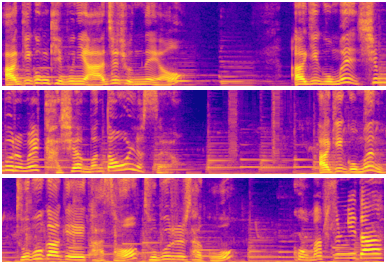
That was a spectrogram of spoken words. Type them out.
아기 곰 기분이 아주 좋네요. 아기 곰은 심부름을 다시 한번 떠올렸어요. 아기 곰은 두부 가게에 가서 두부를 사고 고맙습니다.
